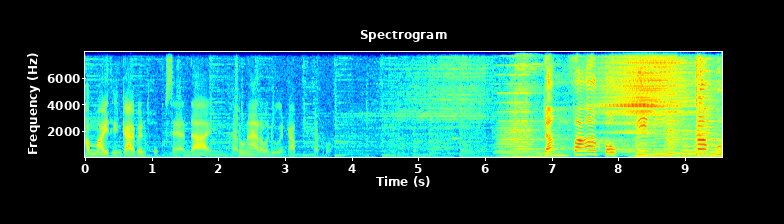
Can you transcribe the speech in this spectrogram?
ทำไมถึงกลายเป็น 6 0 0แสนได้ครับช่วงหน้าเรามาดูกันครับ ครับผม ดังฟ้าปกดิน พระภู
